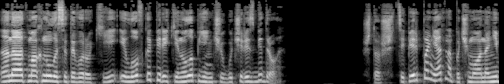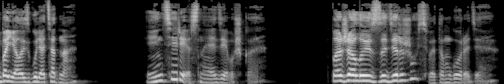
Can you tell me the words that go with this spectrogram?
Она отмахнулась от его руки и ловко перекинула пьянчугу через бедро. Что ж, теперь понятно, почему она не боялась гулять одна. Интересная девушка. Пожалуй, задержусь в этом городе.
